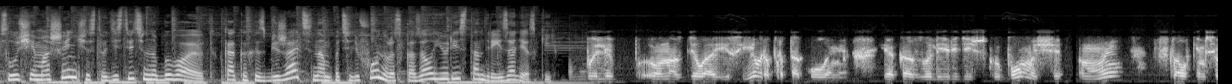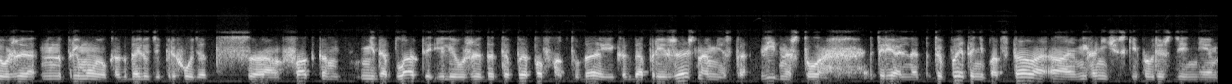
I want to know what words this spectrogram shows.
Случаи мошенничества действительно бывают. Как их избежать, нам по телефону рассказал Юрий юрист Андрей Залеский. Были у нас дела и с европротоколами, и оказывали юридическую помощь. Мы сталкиваемся уже напрямую, когда люди приходят с э, фактом недоплаты или уже ДТП по факту, да, и когда приезжаешь на место, видно, что это реально ДТП, это не подстава, а механические повреждения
